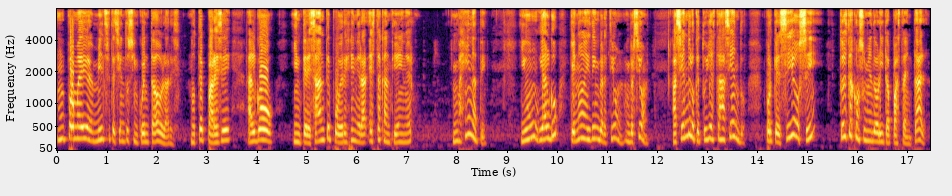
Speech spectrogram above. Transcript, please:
un promedio de 1.750 dólares. ¿No te parece algo interesante poder generar esta cantidad de dinero? Imagínate. Y, un, y algo que no necesita inversión. inversión haciendo lo que tú ya estás haciendo. Porque sí o sí, tú estás consumiendo ahorita pasta dental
